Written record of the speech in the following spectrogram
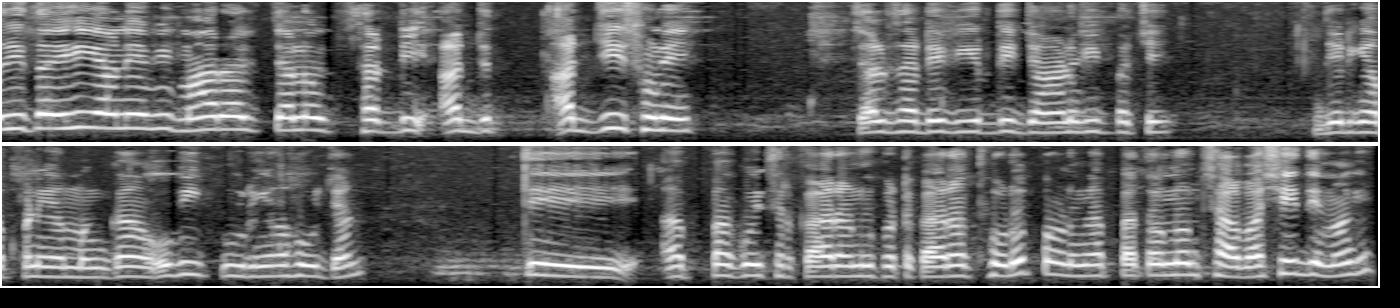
ਅਸੀਂ ਤਾਂ ਇਹੀ ਆਨੇ ਵੀ ਮਹਾਰਾਜ ਚਲੋ ਸਾਡੀ ਅੱਜ ਅੱਜ ਹੀ ਸੁਣੇ। ਚਲ ਸਾਡੇ ਵੀਰ ਦੀ ਜਾਨ ਵੀ ਬਚੇ। ਜਿਹੜੀਆਂ ਆਪਣੀਆਂ ਮੰਗਾਂ ਉਹ ਵੀ ਪੂਰੀਆਂ ਹੋ ਜਾਣ। ਤੇ ਆਪਾਂ ਕੋਈ ਸਰਕਾਰਾਂ ਨੂੰ ਫਟਕਾਰਾਂ ਥੋੜੋ ਪਾਉਣੀਆਂ ਆਪਾਂ ਤਾਂ ਉਹਨਾਂ ਨੂੰ ਸ਼ਾਬਾਸ਼ ਹੀ ਦੇਵਾਂਗੇ।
